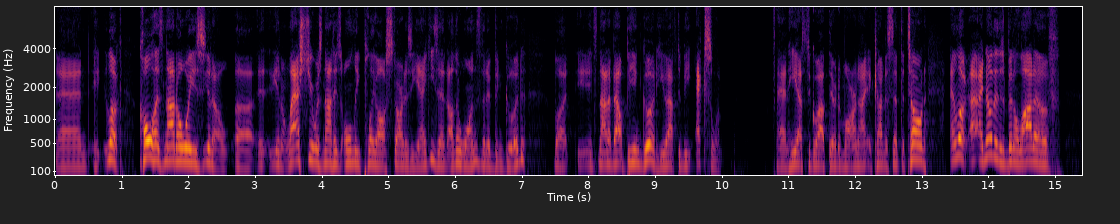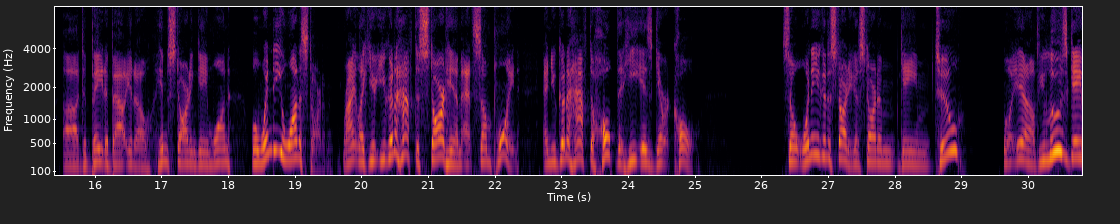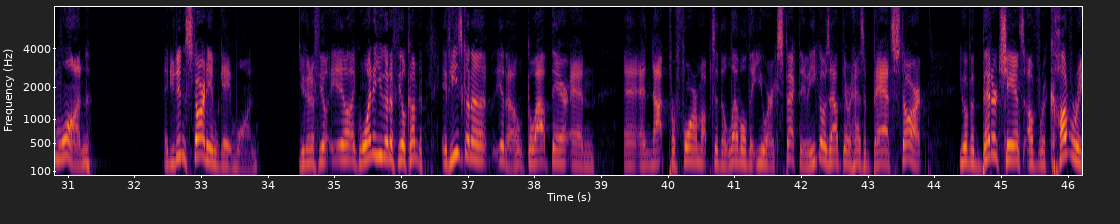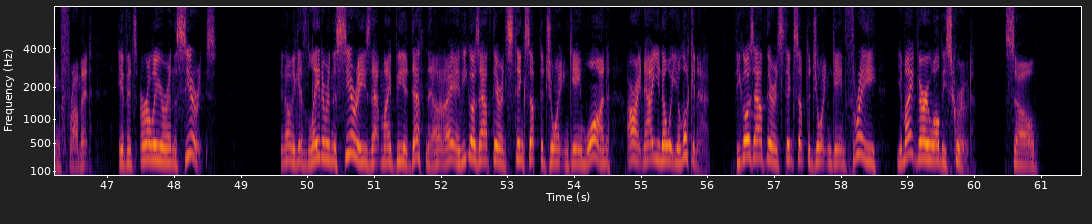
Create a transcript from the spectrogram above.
And look, Cole has not always, you know, uh, you know, last year was not his only playoff start as a Yankee. He's had other ones that have been good, but it's not about being good. You have to be excellent. And he has to go out there tomorrow night and kind of set the tone. And look, I know that there's been a lot of uh, debate about you know him starting game one. Well, when do you want to start him? Right, like you're, you're going to have to start him at some point, and you're going to have to hope that he is Gerrit Cole. So when are you going to start? Are you going to start him game two? Well, you know, if you lose game one, and you didn't start him game one, you're to feel you know like when are you to feel comfortable? If he's to you know go out there and and not perform up to the level that you are expecting, if he goes out there and has a bad start you have a better chance of recovering from it if it's earlier in the series. You know, if it gets later in the series, that might be a death knell. Right? If he goes out there and stinks up the joint in game one, all right, now you know what you're looking at. If he goes out there and stinks up the joint in game three, you might very well be screwed. So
